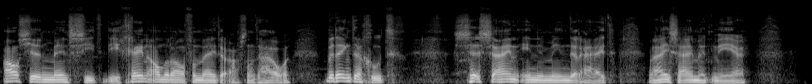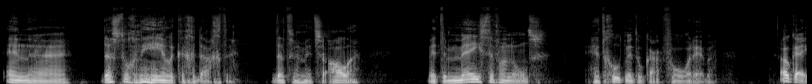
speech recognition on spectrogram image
als je mensen ziet die geen anderhalve meter afstand houden, bedenk dan goed. Ze zijn in de minderheid. Wij zijn met meer. En dat is toch een heerlijke gedachte. Dat we met z'n allen met de meeste van ons het goed met elkaar voor hebben. Oké,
